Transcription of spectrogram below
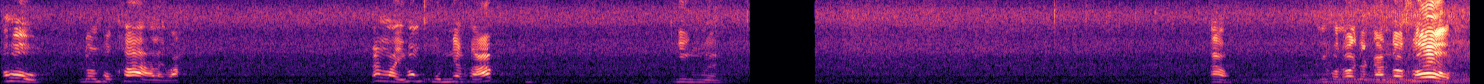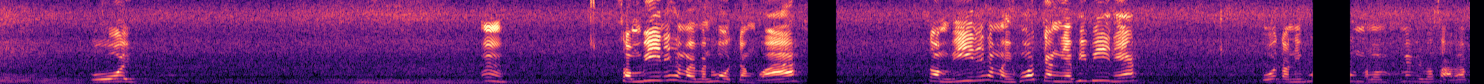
โอ้โหโดนพกฆ่าอะไรวะ อะไรของคุณเนี่ยครับ ยิงเลย อ้าว มีคนออกจากการต่อสู้ โอ้ย ซอมบี้นี่ทำไมมันโหดจังวะ ซอมบี้นี่ทำไมโหดจังเนี่ยพี่บี้เนี่ย โอ้ตอนนี้พูดออกมาไม่เป็นภาษาแล้วครับ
